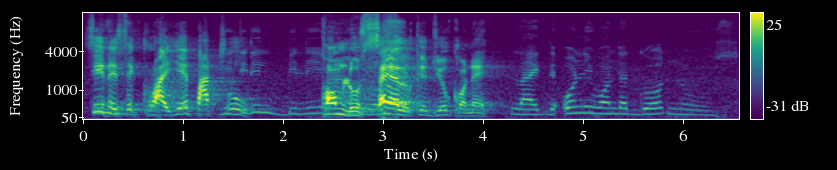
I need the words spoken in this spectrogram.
s'il ne se croyait pas trop didn't believe comme le sel que Dieu connaît. like the only one that God knows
